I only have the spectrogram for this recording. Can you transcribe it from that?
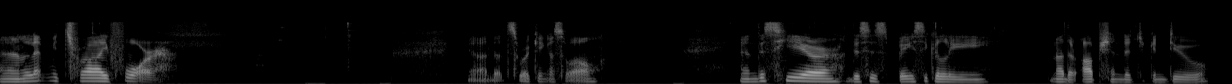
And let me try four. Yeah, that's working as well. And this here, this is basically another option that you can do.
